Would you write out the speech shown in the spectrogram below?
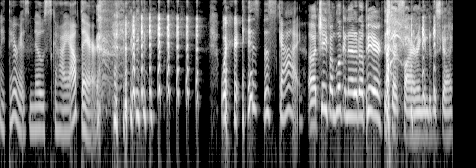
Wait, there is no Sky out there. Where is the sky? Uh, Chief, I'm looking at it up here. They start firing into the sky.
